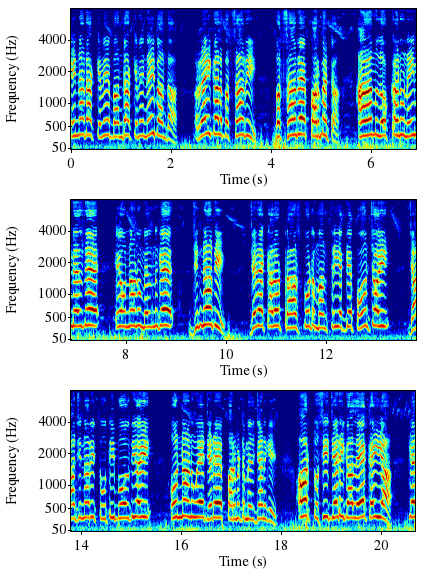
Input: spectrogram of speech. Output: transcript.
ਇਹਨਾਂ ਦਾ ਕਿਵੇਂ ਬੰਦਾ ਕਿਵੇਂ ਨਹੀਂ ਬੰਦਾ ਰਹੀ ਗੱਲ ਬੱਸਾਂ ਦੀ। ਬੱਸਾਂ ਦੇ ਪਰਮਿਟ ਆਮ ਲੋਕਾਂ ਨੂੰ ਨਹੀਂ ਮਿਲਦੇ। ਇਹ ਉਹਨਾਂ ਨੂੰ ਮਿਲਣਗੇ ਜਿਨ੍ਹਾਂ ਦੀ, ਜਿਹੜੇ ਕਹ ਲੋ ਟਰਾਂਸਪੋਰਟ ਮੰਤਰੀ ਅੱਗੇ ਪਹੁੰਚ ਹੋਈ ਜਾਂ ਜਿਨ੍ਹਾਂ ਦੀ ਤੂਤੀ ਬੋਲਦੀ ਹੋਈ, ਉਹਨਾਂ ਨੂੰ ਇਹ ਜਿਹੜੇ ਪਰਮਿਟ ਮਿਲ ਜਾਣਗੇ। ਔਰ ਤੁਸੀਂ ਜਿਹੜੀ ਗੱਲ ਇਹ ਕਹੀ ਆ ਕਿ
